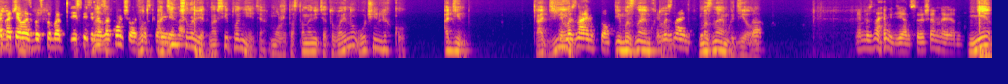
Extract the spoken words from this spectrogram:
всё хотелось бы, чтобы это действительно Знаете, закончилось. Вот один человек на всей планете может остановить эту войну очень легко. Один. И Один. мы знаем, кто. И мы знаем, И кто. мы знаем, Мы знаем, где он. Да. и мы знаем, где он, совершенно верно. Не,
